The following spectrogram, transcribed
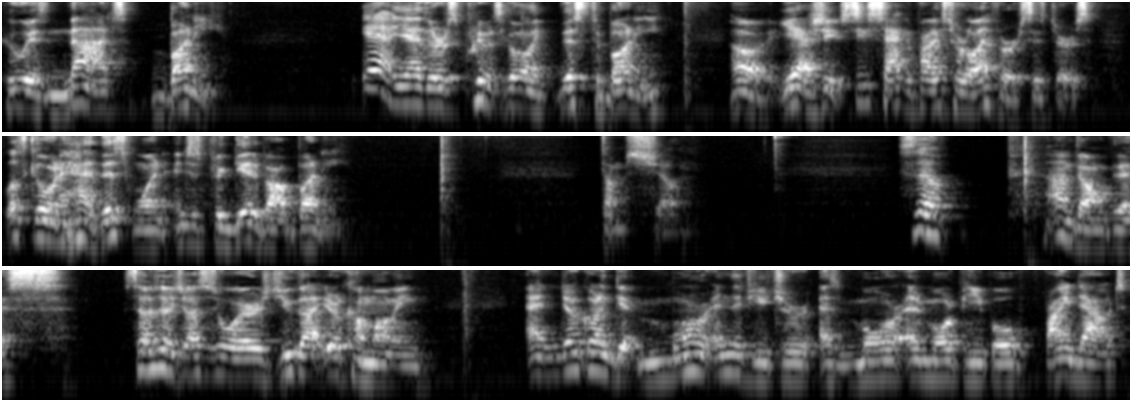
who is not Bunny. Yeah, yeah, they're just pretty much going like this to Bunny. Oh, yeah, she, she sacrificed her life for her sisters. Let's go and add this one and just forget about Bunny. Dumb show. So, I'm done with this. So, so Justice Warriors, you got your coming. And you're going to get more in the future as more and more people find out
